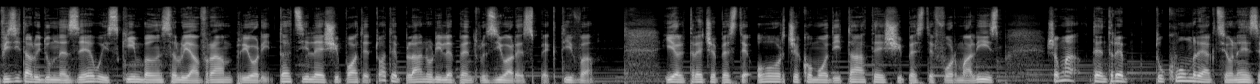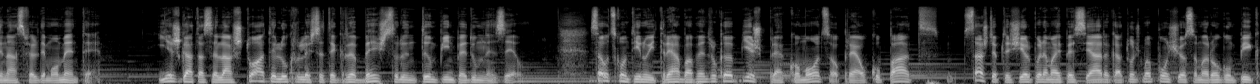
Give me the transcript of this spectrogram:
Vizita lui Dumnezeu îi schimbă însă lui Avram prioritățile și poate toate planurile pentru ziua respectivă. El trece peste orice comoditate și peste formalism și acum te întreb, tu cum reacționezi în astfel de momente? Ești gata să lași toate lucrurile și să te grăbești să-L întâmpini pe Dumnezeu? Sau îți continui treaba pentru că ești prea comod sau prea ocupat? Să aștepte și El până mai pe seară, că atunci mă pun și eu să mă rog un pic,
